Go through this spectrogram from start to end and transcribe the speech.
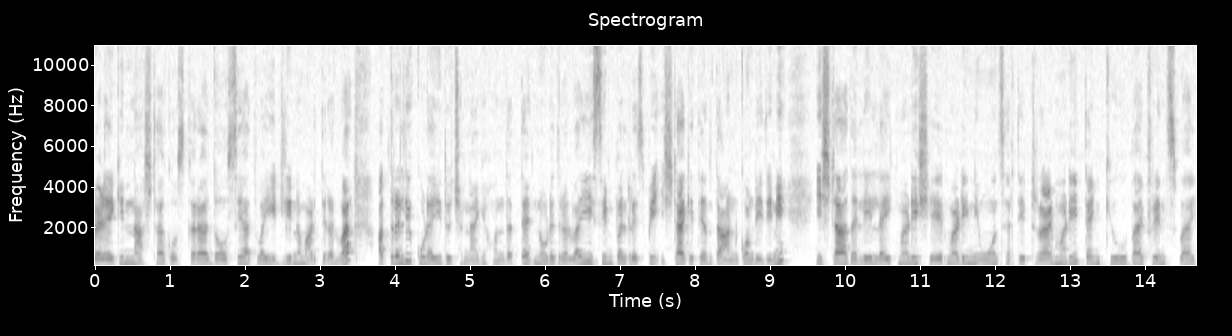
ಬೆಳಗಿನ ನಾಷ್ಟಕ್ಕೋಸ್ಕರ ದೋಸೆ ಅಥವಾ ಇಡ್ಲಿನ ಮಾಡ್ತಿರಲ್ವ? ಅದರಲ್ಲಿ ಕೂಡ ಇದು ಚೆನ್ನಾಗಿ ಹೊಂದತ್ತೆ. ನೋಡಿದ್ರಲ್ವ? ಈ ಸಿಂಪಲ್ ರೆಸಿಪಿ ಇಷ್ಟ ಆಗೈತೆ ಅಂತ ಅಂದ್ಕೊಂಡಿದ್ದೀನಿ ಇಷ್ಟ ಆದಲ್ಲಿ ಲೈಕ್ ಮಾಡಿ, ಶೇರ್ ಮಾಡಿ, ನೀವು ಒಂದು ಸರ್ತಿ ಟ್ರೈ ಮಾಡಿ. Thank you. Bye friends, bye.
